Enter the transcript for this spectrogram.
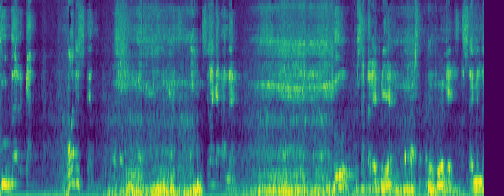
bubarkan. What is that silakan anda Bu, bersabar ya Bu ya. Bersabar ya Bu. Oke, saya minta.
